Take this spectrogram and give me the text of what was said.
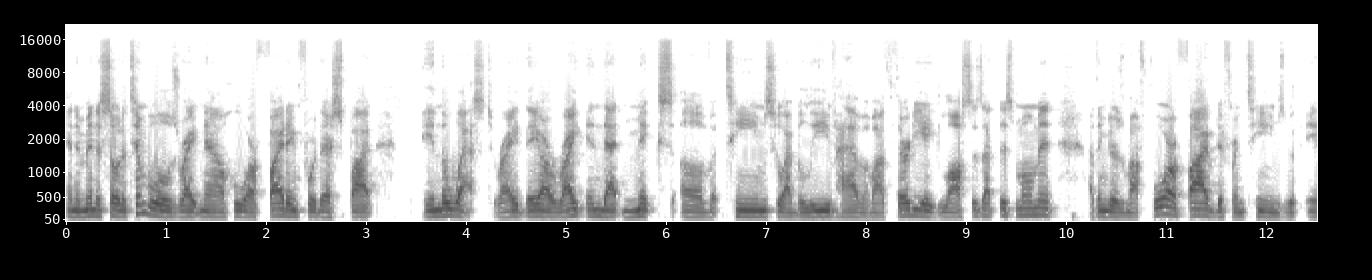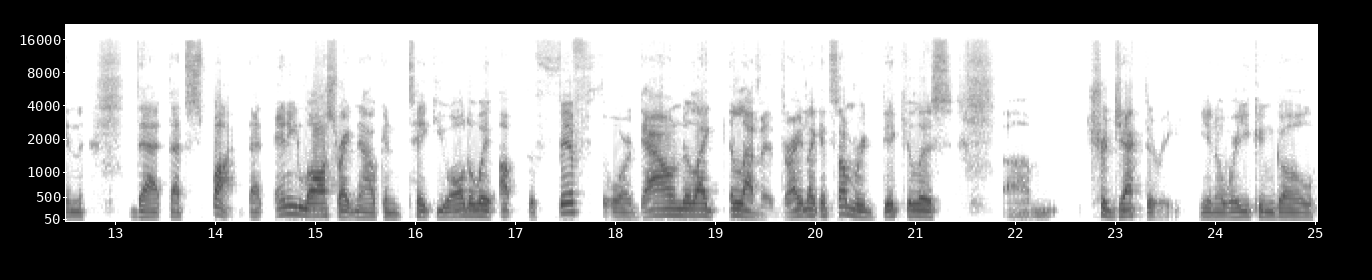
and the Minnesota Timberwolves right now, who are fighting for their spot in the West, right? They are right in that mix of teams who I believe have about 38 losses at this moment. I think there's about four or five different teams within that that spot that any loss right now can take you all the way up the fifth or down to like 11th, right? Like it's some ridiculous um, trajectory you know where you can go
